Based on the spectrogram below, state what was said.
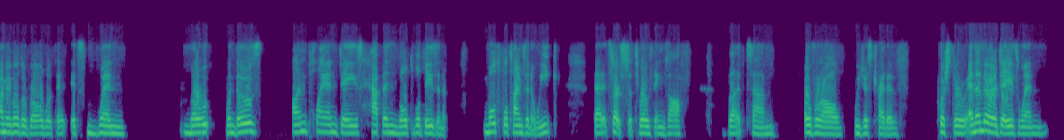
I'm able to roll with it. It's when mo when those unplanned days happen multiple days in a, multiple times in a week that it starts to throw things off. But um, overall, we just try to push through. And then there are days when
